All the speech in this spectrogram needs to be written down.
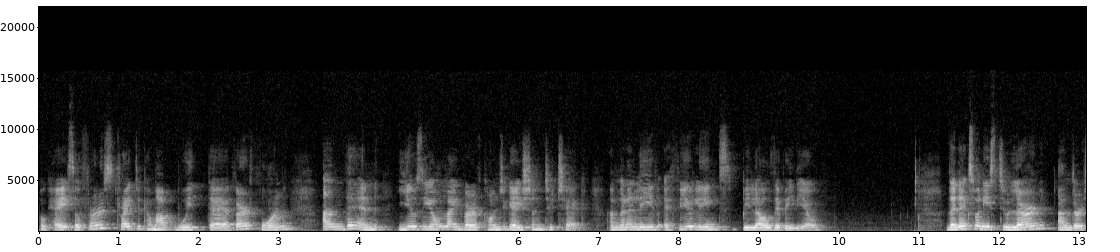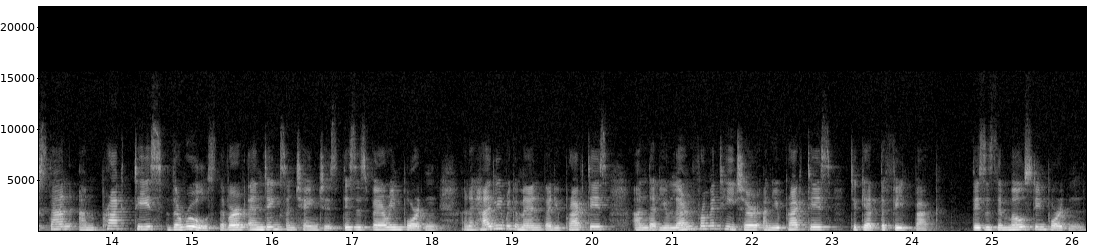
Okay, so first try to come up with the verb form and then use the online verb conjugation to check. I'm going to leave a few links below the video. The next one is to learn, understand, and practice the rules, the verb endings and changes. This is very important, and I highly recommend that you practice and that you learn from a teacher and you practice to get the feedback. This is the most important.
